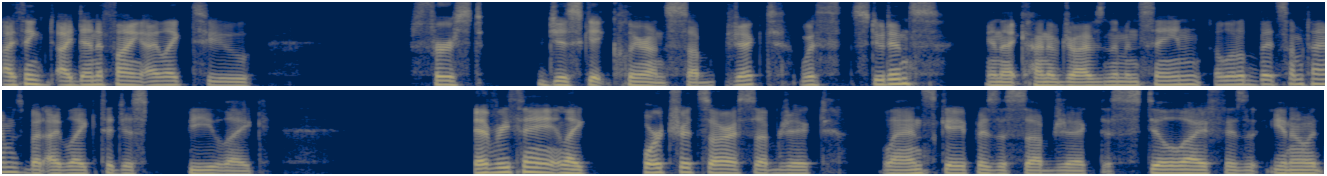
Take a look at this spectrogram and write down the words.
I, I think identifying, I like to first just get clear on subject with students, and that kind of drives them insane a little bit sometimes. But I like to just be like everything, like portraits are a subject, landscape is a subject, a still life is, you know, it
